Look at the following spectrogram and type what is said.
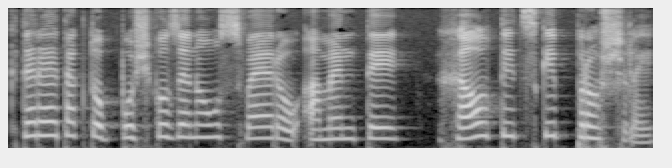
které takto poškozenou sférou Amenty chaoticky prošly.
